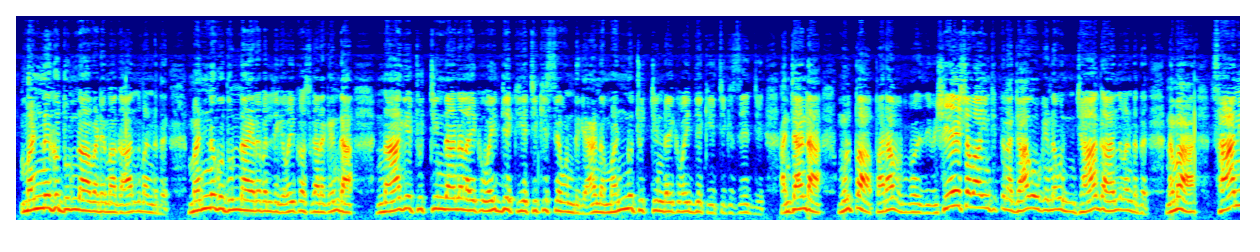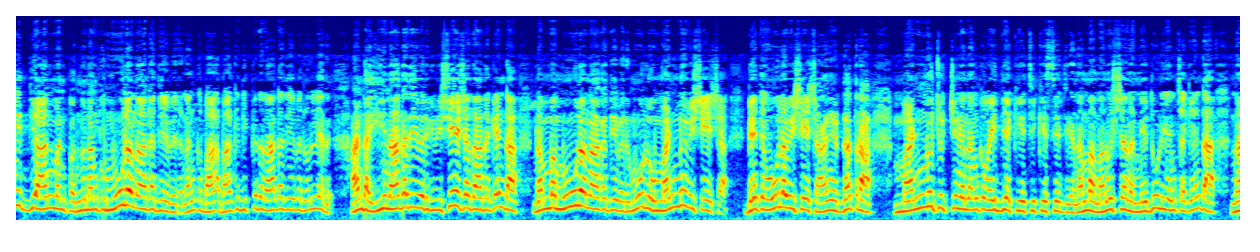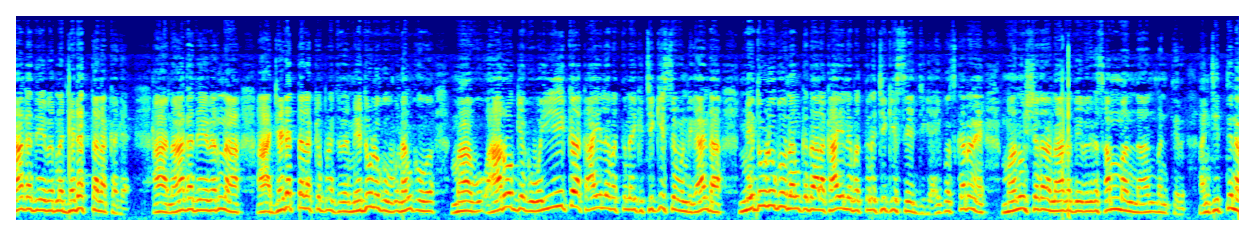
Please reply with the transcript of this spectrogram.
ನಾಕುಲ್ ಪೂರ ಮಣ್ಣಿಗೂ ದುಣ್ಣ ಇರಬಲ್ಲಿಗೆ ವೈಕೋಸ್ಕರ ಕೆಂಡ ನಾಗೆ ಚುಚ್ಚಿಂದಾಂಡ ಲೈಕ್ ವೈದ್ಯಕೀಯ ಚಿಕಿತ್ಸೆ ಉಂಡಿಗೆ. ಅಣ್ಣ ಮಣ್ಣು ಚುಚ್ಚಿಂಡ ಐಕ್ ವೈದ್ಯಕೀಯ ಚಿಕಿತ್ಸೆ ಹೆಜ್ಜಿ ಅಂಚಾಂಡ ಮುಲ್ಪ ಪರ ವಿಶೇಷವಾಗಿ ಚಿತ್ತಿನ ಜಾಗ ಹೋಗಿ ನಾವು ಜಾಗ ಅಂದ್ ಬಂಡದೆ ನಮ್ಮ ಸಾನ್ನಿಧ್ಯ ಮನ್ಪಂದು ನಂಗೆ ಮೂಲ ನಾಗದೇವರು ನಂಗೆ ಬಾ, ಬಾಕಿ ದಿಕ್ಕದ ನಾಗದೇವರು ಒಳ್ಳೆಯರು. ಅಂಡ ಈ ನಾಗದೇವರಿಗೆ ವಿಶೇಷದಾದ ಕೆಂಡ ನಮ್ಮ ಮೂಲ ನಾಗದೇವರು, ಮೂಲ ಮಣ್ಣು ವಿಶೇಷ. ಬೇತೆ ಮೂಲ ವಿಶೇಷ. ಹತ್ರ ಮಣ್ಣು ಚುಚ್ಚಿನ ನಂಗೆ ವೈದ್ಯಕೀಯ ಚಿಕಿತ್ಸೆ ಹೆಜ್ಜಿಗೆ ನಮ್ಮ ಮನುಷ್ಯನ ಮೆದುಳು ಎಂಚಕೆಂಡ ನಾಗದೇವರನ್ನ ಜಡೆತ್ತಲಕ್ಕಗೆ ಆ ನಾಗದೇವರನ್ನ ಆ ಜಡೆತ್ತಲಕ್ಕೆ ಪುಣಿತದೆ ಮೆದುಳುಗು ನಂಕು ಆರೋಗ್ಯಗೂ ವೈಕ ಕಾಯಿಲೆ ಬತ್ತನ ಚಿಕಿತ್ಸೆ ಉಂಡಿಗೆ. ಅಂಡ ಮೆದುಳುಗು ನಂಕದಾಲ ಕಾಯಿಲೆ ಬತ್ತನ ಚಿಕಿತ್ಸೆ ಹೆಜ್ಜಿಗೆ ಅದಕ್ಕೋಸ್ಕರನೇ ಮನುಷ್ಯರ ನಾಗದೇವರಿಗೆ ಸಂಬಂಧ ಅಂತ ಅಂಚಿತ್ತಿನ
